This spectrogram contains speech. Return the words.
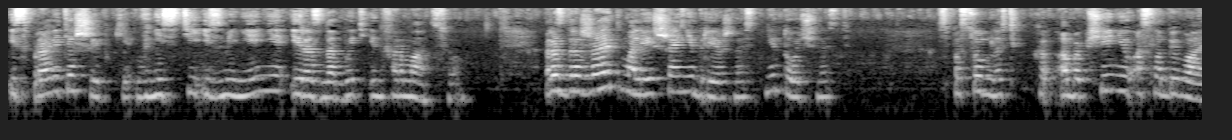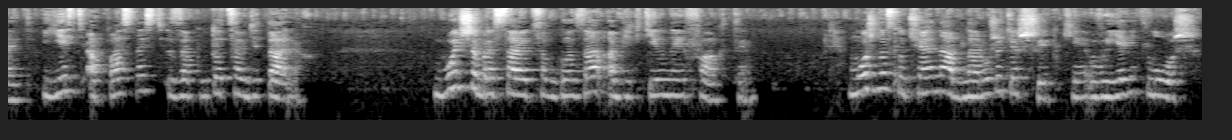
исправить ошибки, внести изменения и раздобыть информацию. Раздражает малейшая небрежность, неточность. Способность к обобщению ослабевает, есть опасность запутаться в деталях. Больше бросаются в глаза объективные факты. Можно случайно обнаружить ошибки, выявить ложь.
